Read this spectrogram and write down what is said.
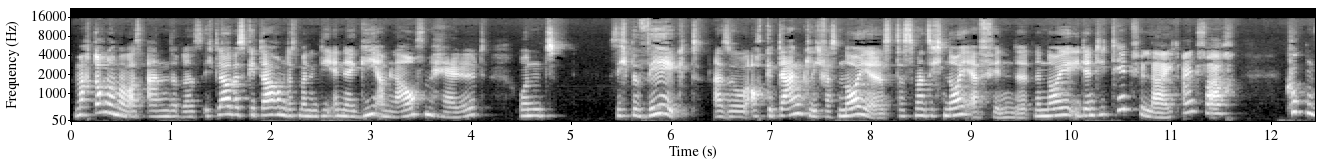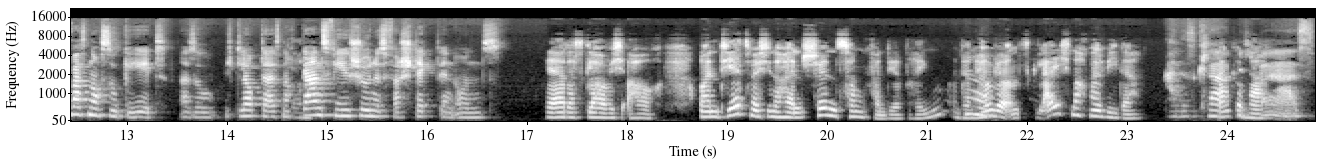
macht doch nochmal was anderes. Ich glaube, es geht darum, dass man die Energie am Laufen hält und sich bewegt, also auch gedanklich was Neues, dass man sich neu erfindet, eine neue Identität vielleicht, einfach gucken, was noch so geht. Also ich glaube, da ist noch ja. ganz viel Schönes versteckt in uns. Ja, das glaube ich auch. Und jetzt möchte ich noch einen schönen Song von dir bringen und dann ja. hören wir uns gleich nochmal wieder. Alles klar. Danke, Spaß.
